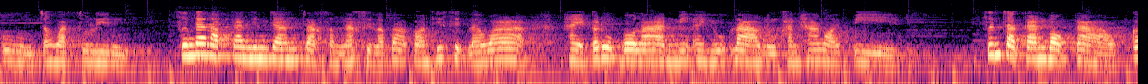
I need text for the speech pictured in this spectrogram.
ภูมิ จังหวัดสุรินทร์ซึ่งได้รับการยืนยันจากสำนักศิลปากรที่ 10 แล้วว่า ไหกระดูกโบราณมีอายุราว 1,500 ปี ซึ่งจากการบอกกล่าวก็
